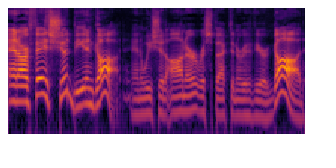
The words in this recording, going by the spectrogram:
And our faith should be in God, and we should honor, respect, and revere God.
